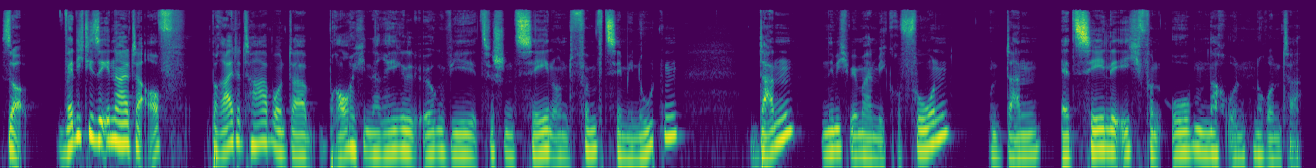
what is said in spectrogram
So, wenn ich diese Inhalte aufbereitet habe und da brauche ich in der Regel irgendwie zwischen 10 und 15 Minuten, dann nehme ich mir mein Mikrofon und dann erzähle ich von oben nach unten runter.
